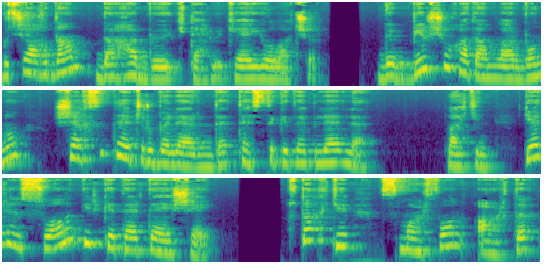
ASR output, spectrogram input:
bıçaqdan daha böyük təhlükəyə yol açır və bir çox adamlar bunu şəxsi təcrübələrində təsdiq edə bilərlər. Lakin gəlin sualı bir qədər dəyişək. Tutaq ki, smartfon artıq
